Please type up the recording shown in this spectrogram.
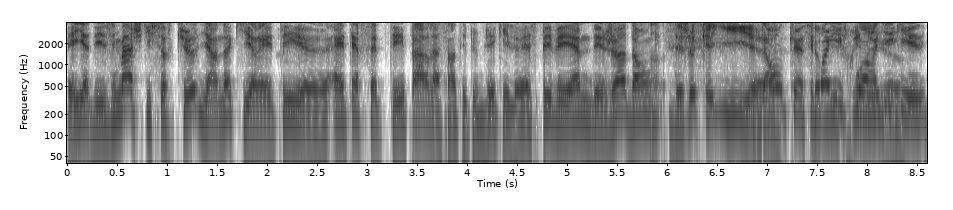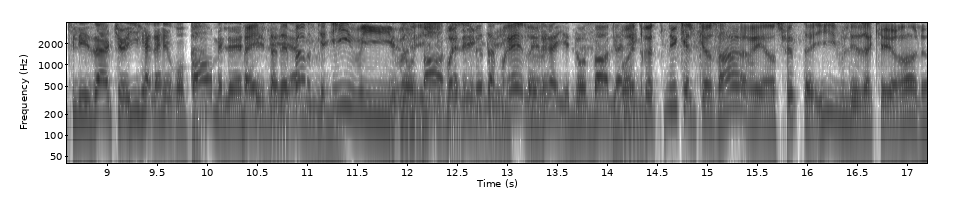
Et il y a des images qui circulent. Il y en a qui auraient été euh, interceptées par la santé publique et le SPVM déjà. Donc, Ah, déjà cueillis. euh, donc euh, c'est pas Yves Poirier qui, qui les a accueillis à l'aéroport, mais le SPVM. Ben, ça dépend parce que Yves, il, va, il va être ligne, suite lui. après. C'est vrai, il est de l'autre bord de Il la va ligne. être retenu quelques heures et ensuite euh, Yves les accueillera. Là.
